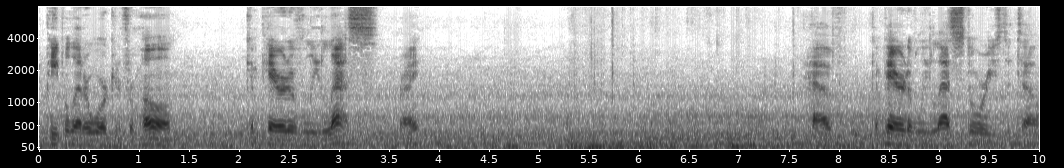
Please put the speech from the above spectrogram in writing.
the people that are working from home, comparatively less, right? Have comparatively less stories to tell,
